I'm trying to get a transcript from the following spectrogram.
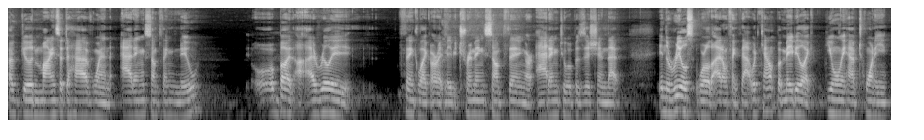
a good mindset to have when adding something new. Oh, But I I really think like, all right, maybe trimming something or adding to a position that in the real world, I don't think that would count, but maybe like you only have 20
